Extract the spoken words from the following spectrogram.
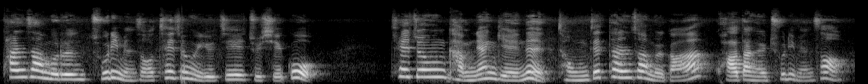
탄수화물은 줄이면서 체중을 유지해 주시고 체중 감량기에는 정제 탄수화물과 과당을 줄이면서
